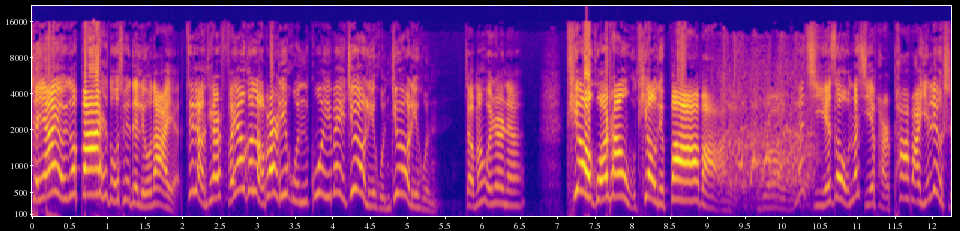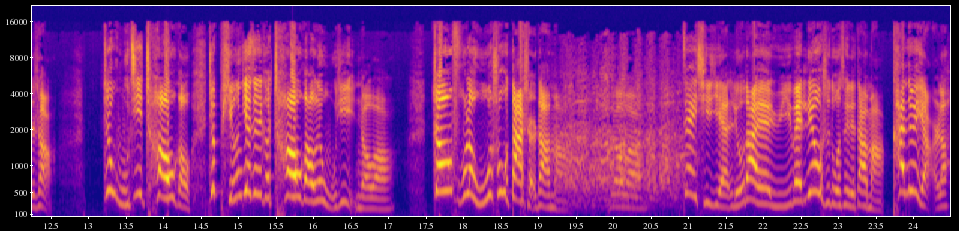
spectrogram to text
沈阳有一个八十多岁的刘大爷，这两天非要跟老伴儿离婚，过一辈子就要离婚，就要离婚，怎么回事呢？跳广场舞跳的叭叭的，你知道吧？那节奏，那节拍，啪啪引领时尚，这舞技超高。就凭借这个超高的舞技，你知道吧？征服了无数大婶大妈，知道吧？这期间，刘大爷与一位六十多岁的大妈看对眼了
